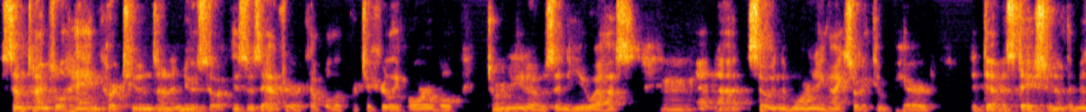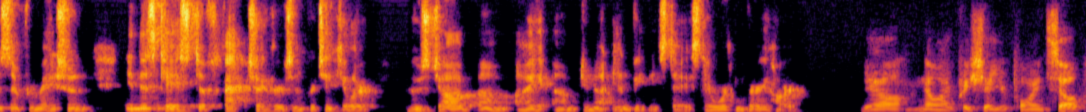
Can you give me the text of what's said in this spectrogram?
sometimes we'll hang cartoons on a news hook. This was after a couple of particularly horrible tornadoes in the U.S. Mm. And uh, so in the morning, I sort of compared the devastation of the misinformation, in this case, to fact checkers in particular, whose job um, I um, do not envy these days. They're working very hard. Yeah, no, I appreciate your point. So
